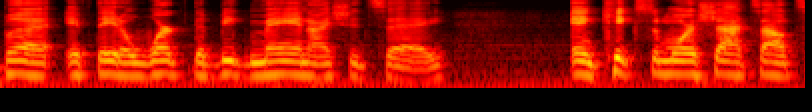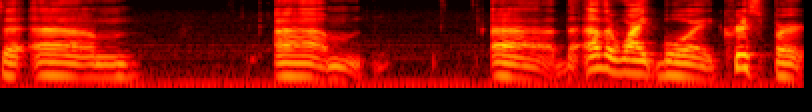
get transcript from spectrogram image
but if they'd have worked the big man, I should say, and kick some more shots out to um um uh the other white boy, Kispert.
